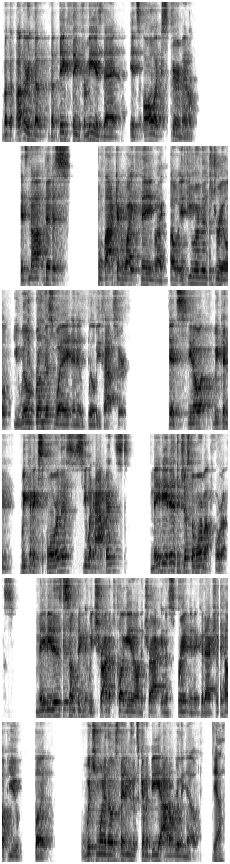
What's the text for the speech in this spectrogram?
But the other the the big thing for me is that it's all experimental. It's not this black and white thing like, oh, if you learn this drill, you will run this way and it will be faster. It's you know what we can we can explore this, see what happens. Maybe it is just a warm up for us maybe it is something that we try to plug in on the track in a sprint and it could actually help you but which one of those things it's going to be i don't really know. Yeah.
